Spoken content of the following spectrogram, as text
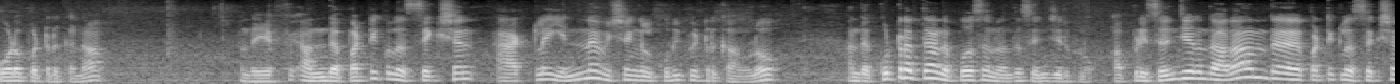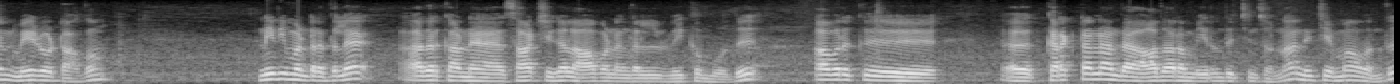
போடப்பட்டிருக்குன்னா அந்த எஃப் அந்த பர்டிகுலர் செக்ஷன் ஆக்டில் என்ன விஷயங்கள் குறிப்பிட்டிருக்காங்களோ அந்த குற்றத்தை அந்த பர்சன் வந்து செஞ்சுருக்கணும். அப்படி செஞ்சுருந்தால் தான் அந்த பர்டிகுலர் செக்ஷன் மேட் அவுட் ஆகும். நீதிமன்றத்தில் அதற்கான சாட்சிகள் ஆவணங்கள் வைக்கும்போது அவருக்கு கரெக்டான அந்த ஆதாரம் இருந்துச்சுன்னு சொன்னால் நிச்சயமாக வந்து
